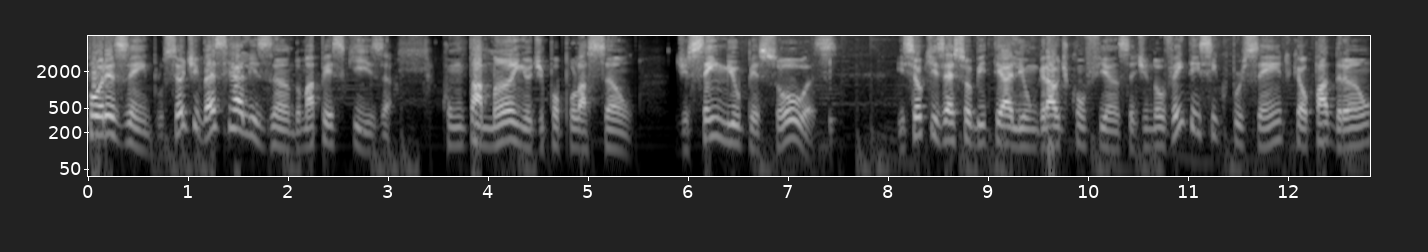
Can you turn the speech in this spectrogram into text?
por exemplo, se eu estivesse realizando uma pesquisa com um tamanho de população de 100 mil pessoas, e se eu quisesse obter ali um grau de confiança de 95%, que é o padrão,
